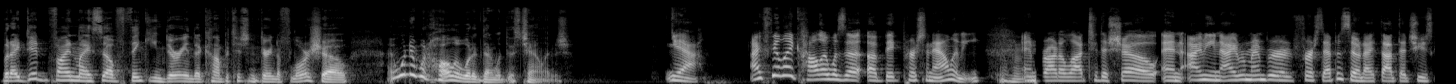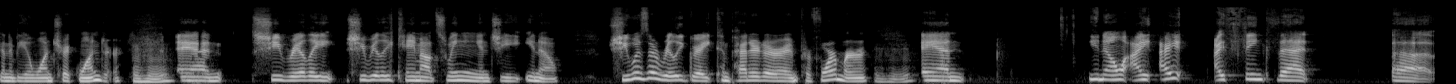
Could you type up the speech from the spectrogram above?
but I did find myself thinking during the competition, during the floor show, I wonder what Hollow would have done with this challenge. Yeah. I feel like Hollow was a, a big personality Mm-hmm. and brought a lot to the show. And I mean, I remember first episode, I thought that she was going to be a one trick wonder. Mm-hmm. And she really, she really came out swinging and she, you know, she was a really great competitor and performer. Mm-hmm. And, you know, I, I, I think that, uh,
